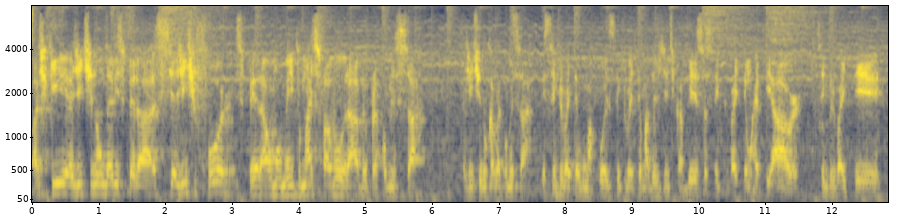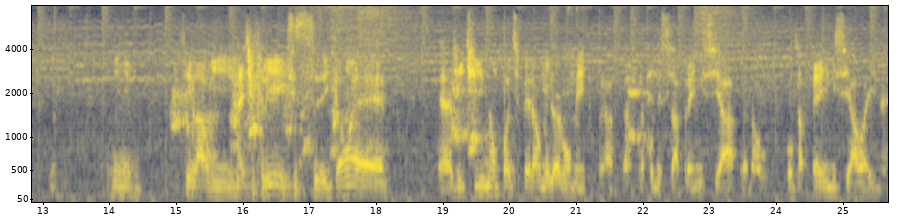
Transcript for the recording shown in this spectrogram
Acho que a gente não deve esperar. Se a gente for esperar o um momento mais favorável para começar, a gente nunca vai começar. Porque sempre vai ter alguma coisa, sempre vai ter uma dorzinha de cabeça, sempre vai ter um happy hour, sempre vai ter um, sei lá, um Netflix. Então é, é, a gente não pode esperar o melhor momento para começar, para iniciar, para dar o pontapé inicial aí, né?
